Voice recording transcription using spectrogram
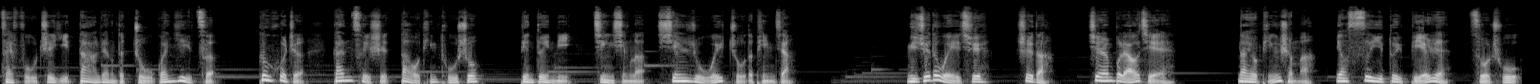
再辅之以大量的主观臆测，更或者干脆是道听途说，便对你进行了先入为主的评价。你觉得委屈？是的，既然不了解，那又凭什么要肆意对别人做出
